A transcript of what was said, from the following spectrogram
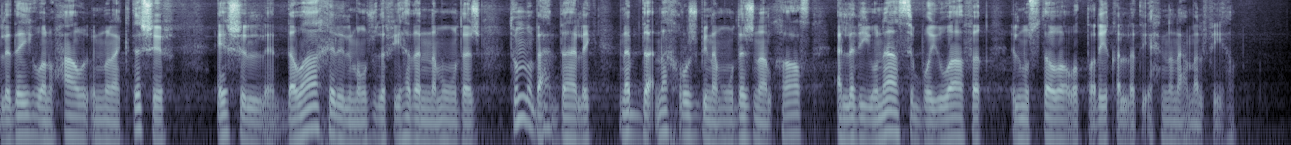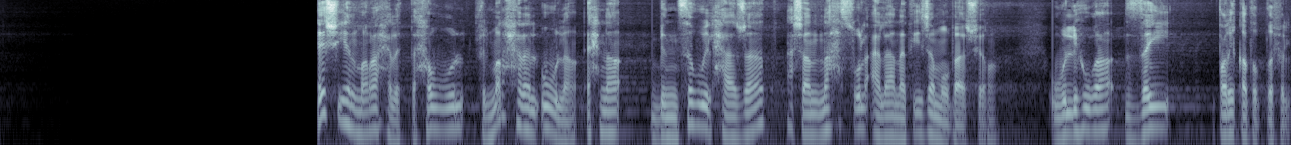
لديه ونحاول أن نكتشف إيش الدواخل الموجودة في هذا النموذج. ثم بعد ذلك نبدأ نخرج بنموذجنا الخاص الذي يناسب ويوافق المستوى والطريقة التي إحنا نعمل فيها. إيش هي المراحل التحول؟ في المرحلة الأولى إحنا بنسوي الحاجات عشان نحصل على نتيجة مباشرة واللي هو زي طريقة الطفل.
